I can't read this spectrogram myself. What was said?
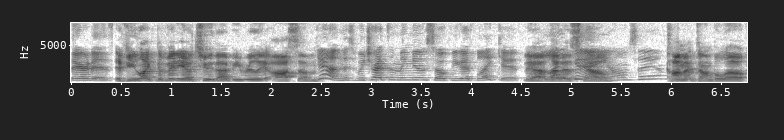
There it is. If you like the video too, that'd be really awesome. Yeah, and this we tried something new, so if you guys like it, then Yeah, let like us it, know. You know what I'm saying? Comment down below.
